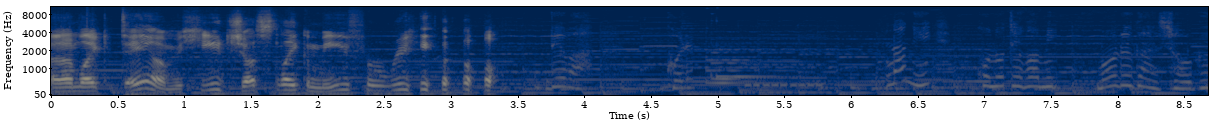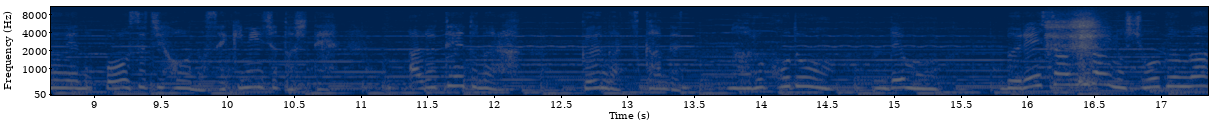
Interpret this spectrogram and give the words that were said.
and I'm like, damn, he just like me for real. モルガン将軍へのボース地方の責任者としてある程度なら軍が掴んだなるほど。でもブレイさん以外の将軍が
